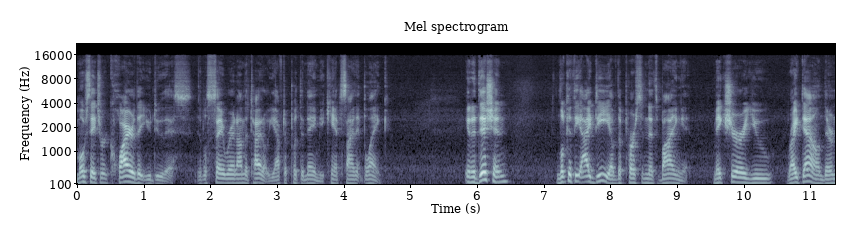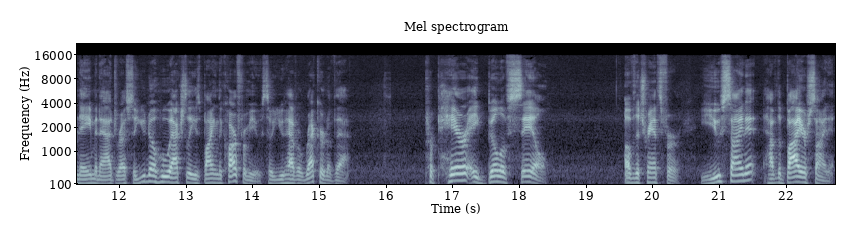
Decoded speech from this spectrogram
most states require that you do this. It'll say right on the title. You have to put the name, you can't sign it blank. In addition, look at the ID of the person that's buying it. Make sure you write down their name and address so you know who actually is buying the car from you, so you have a record of that. Prepare a bill of sale of the transfer. You sign it, have the buyer sign it.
